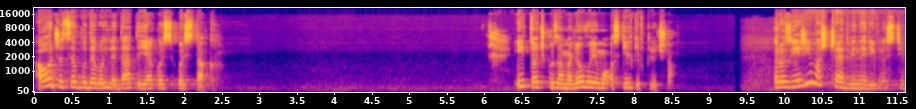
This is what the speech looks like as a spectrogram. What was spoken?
а отже, це буде виглядати якось ось так. І точку замальовуємо, оскільки включно. Розв'яжімо ще дві нерівності.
